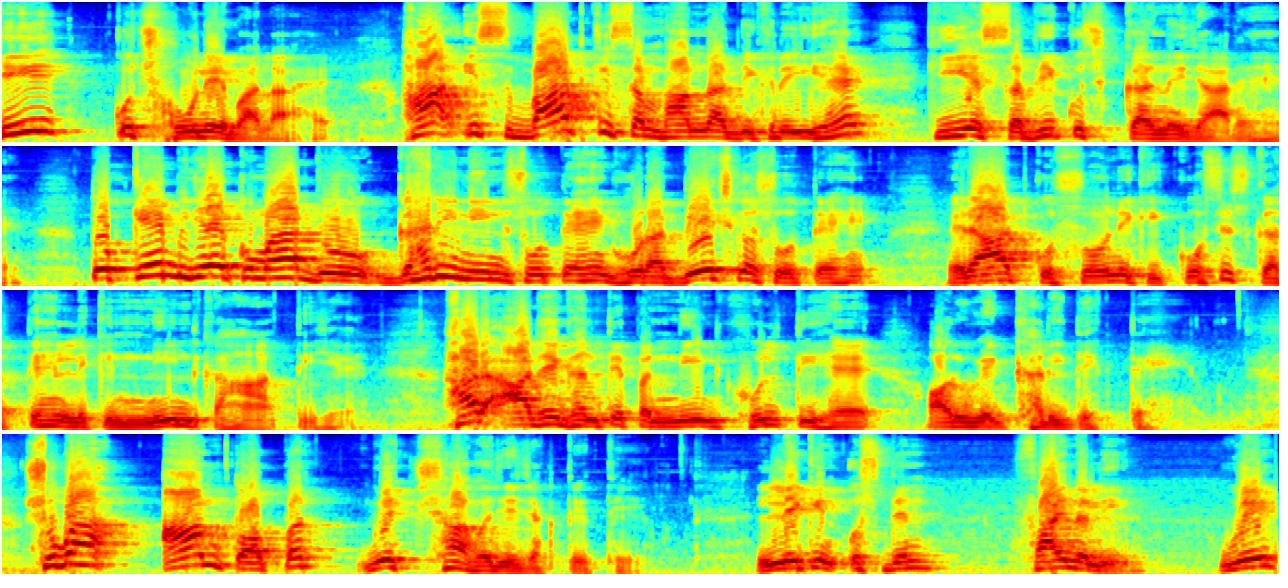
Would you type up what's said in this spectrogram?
कि कुछ होने वाला है। हाँ, इस बात की संभावना दिख रही है कि ये सभी कुछ करने जा रहे हैं। तो के विजय कुमार जो गहरी नींद सोते हैं, घोड़ा बेचकर सोते हैं रात को सोने की कोशिश करते हैं, लेकिन नींद कहाँ आती है? हर आधे घंटे पर नींद खुलती है और वे घड़ी देखते हैं। सुबह आमतौर पर वे छह बजे जगते थे, लेकिन उस दिन फाइनली वे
